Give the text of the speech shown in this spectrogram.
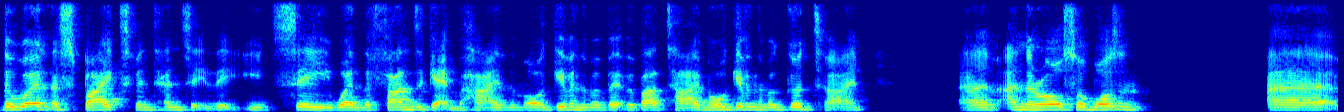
there weren't the spikes of intensity that you'd see when the fans are getting behind them or giving them a bit of a bad time or giving them a good time. Um, and there also wasn't, uh,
